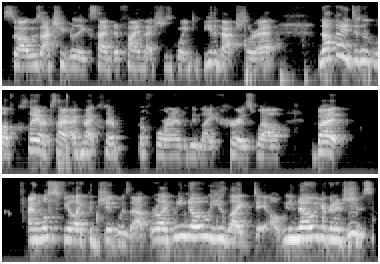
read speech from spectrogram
So I was actually really excited to find that she's going to be the Bachelorette. Not that I didn't love Claire, because I've met Claire before and I really like her as well. But I almost feel like the jig was up. We're like, we know you like Dale. We know you're going to choose him.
